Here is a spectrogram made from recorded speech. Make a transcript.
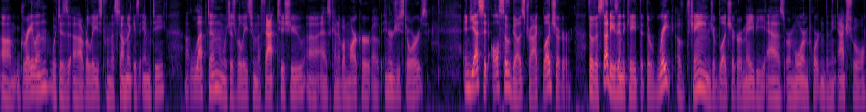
um, ghrelin, which is uh, released when the stomach is empty, uh, leptin, which is released from the fat tissue uh, as kind of a marker of energy stores. And yes, it also does track blood sugar, though the studies indicate that the rate of change of blood sugar may be as or more important than the actual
